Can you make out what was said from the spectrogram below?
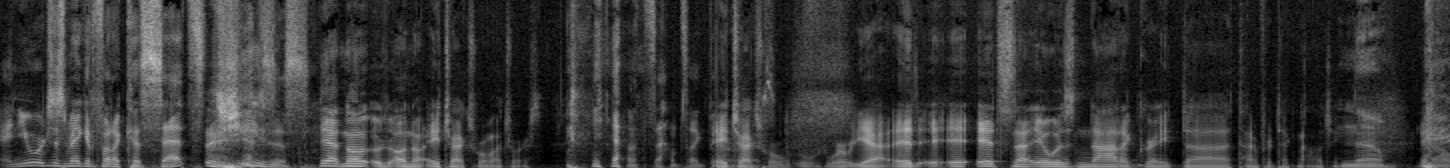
And you were just making fun of cassettes? Jesus. Yeah, no, oh no, eight tracks were much worse. yeah, it sounds like they Eight tracks were, were yeah. It, it it's not. It was not a great uh, time for technology. No, no.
